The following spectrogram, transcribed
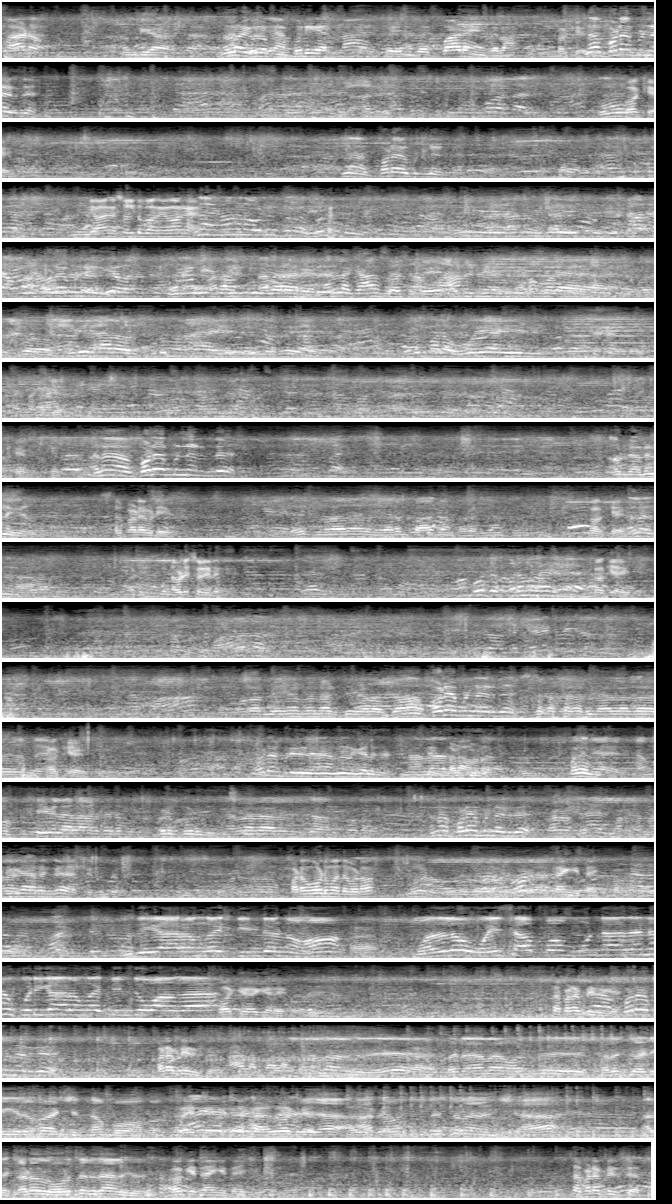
அப்படியா? நல்லா இருக்குல்ல குடிகாரனா இப்போ இந்த பாடம் இதெல்லாம். ஓகே. நான் படம் எப்படி இருக்கு? ஓகே. என்ன படம் எப்படி இருக்கு? இங்க வாங்க சொல்லிட்டு போங்க வாங்க. நான். படம் இருக்கு? நல்லா இருக்கு. நல்ல கான்செப்ட் ஒரு குடியினால ஒரு குடும்பமே அழியுது குடும்பம் ஊரே அண்ணா படம் எப்படி இருக்கு அவர் அண்ணனை கேளு சார் படம் எப்படி? இருக்கு நேரம் பார்க்கலாம் பரவாயில்ல ஓகே. நல்லா இருக்கு. அப்படி சொல்லிடுங்க. ஓகே படம் எப்படி இருக்கு ஓகே ஓகே. படம் எப்படி அண்ணன் கேளுங்க. படம் நம்ம டிவில எல்லாம் படம் போடுது நல்லா இருக்கு சார் படம். அண்ணா படம் எப்படி இருக்கு? படம் ஓடுமா அந்த படம்? தேங்க்யூ தேங்க்யூ குடிகாரவங்க திண்டணும். முதல்ல ஒய்சாப்பா முன்னாதானே குடிகாரவங்க திண்டுவாங்க. ஓகே ஓகே ரைட் சார் படம் எப்படி இருக்கு? படம் எப்படி இருக்கு? படம் எப்படி இருக்கு? நல்லா இருக்குது. பட் ஆனால் வந்து சரக்கு அடிக்கிறவங்க அடிச்சுட்டு தான் போவாங்க. அது ஓகே புரியுதா? அதை வந்து நிறுத்தணும் நினச்சா அது கடவுள் ஒருத்தருக்கு தான் இருக்குது. ஓகே தேங்க்யூ தேங்க்யூ சார் படம் எப்படி சார்?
